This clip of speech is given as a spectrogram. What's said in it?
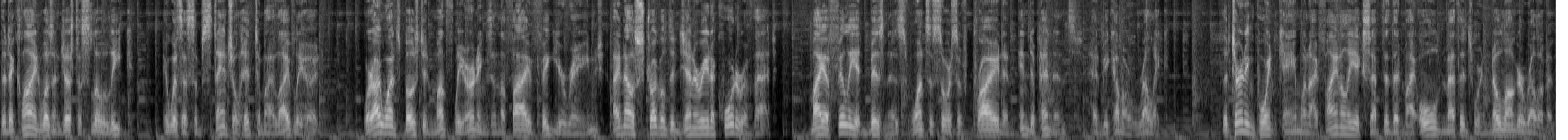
The decline wasn't just a slow leak, it was a substantial hit to my livelihood. Where I once boasted monthly earnings in the five figure range, I now struggle to generate a quarter of that. My affiliate business, once a source of pride and independence, had become a relic. The turning point came when I finally accepted that my old methods were no longer relevant.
